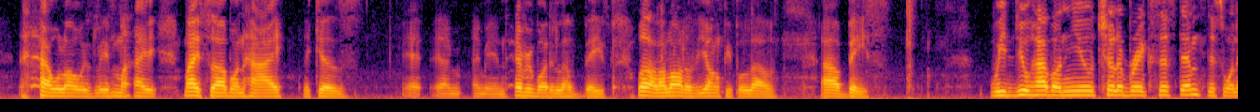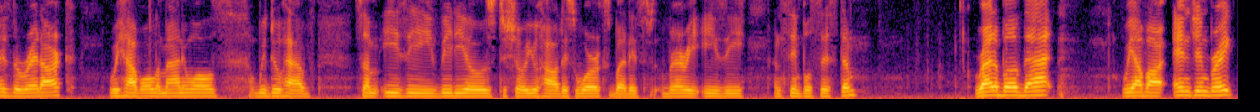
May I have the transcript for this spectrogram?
I will always leave my, my sub on high because eh, I mean everybody loves bass. Well, a lot of young people love uh, bass. We do have a new chiller brake system. This one is the Redarc. We have all the manuals. We do have some easy videos to show you how this works, but it's very easy and simple system. Right above that, we have our engine brake.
